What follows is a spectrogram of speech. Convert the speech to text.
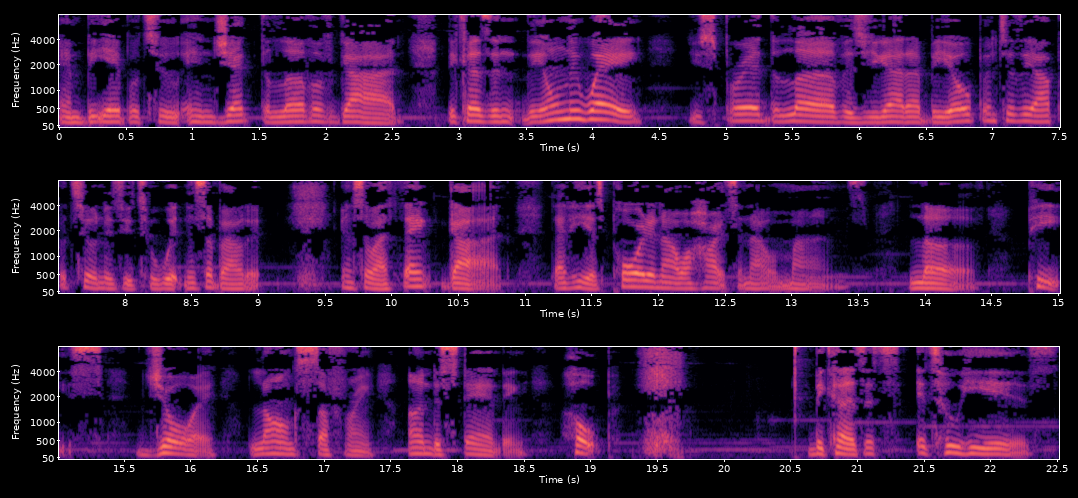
and be able to inject the love of God because in the only way you spread the love is you got to be open to the opportunity to witness about it. And so I thank God that He has poured in our hearts and our minds love, peace, joy, long suffering, understanding, hope. Because it's it's who he is.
